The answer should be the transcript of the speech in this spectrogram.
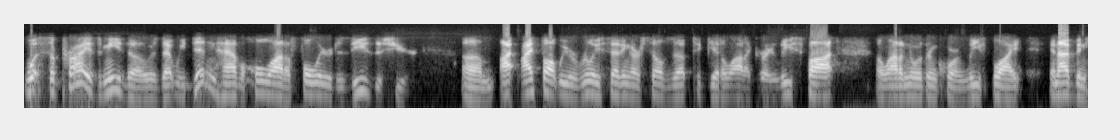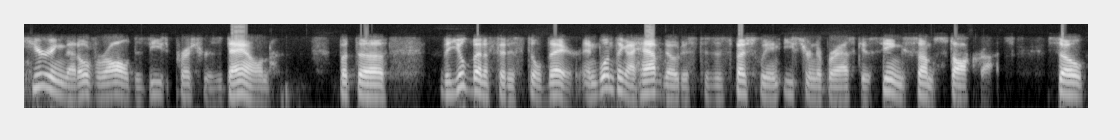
What surprised me though is that we didn't have a whole lot of foliar disease this year. Um, I, I thought we were really setting ourselves up to get a lot of gray leaf spot, a lot of northern corn leaf blight, and I've been hearing that overall disease pressure is down, but the the yield benefit is still there. And one thing I have noticed is, especially in eastern Nebraska, is seeing some stalk rots. So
